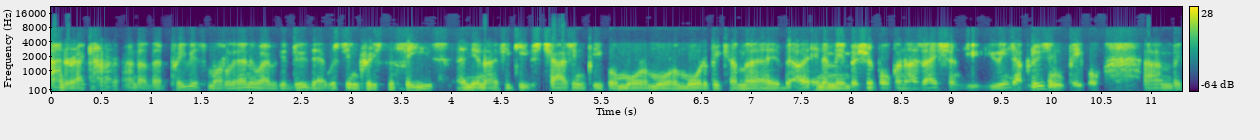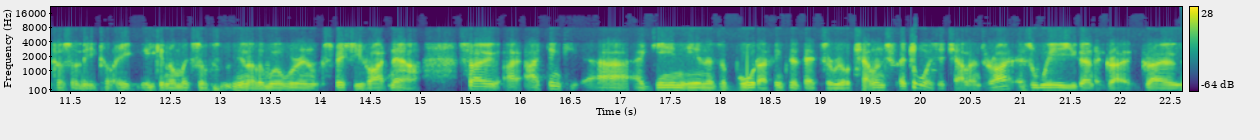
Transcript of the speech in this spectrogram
under our current, under the previous model, the only way we could do that was to increase the fees. And, you know, if you keep charging people more and more and more to become a, in a membership organisation, you, you end up losing people um, because of the eco- economics of you know the world we're in, especially right now. So I, I think uh, again, Ian, as a board, I think that that's a real challenge. It's always a challenge, right? As where you're going to grow grow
